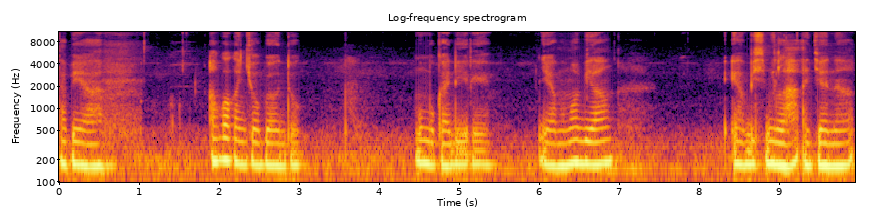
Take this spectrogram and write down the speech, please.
Tapi ya aku akan coba untuk membuka diri. Ya mama bilang ya bismillah aja nak.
